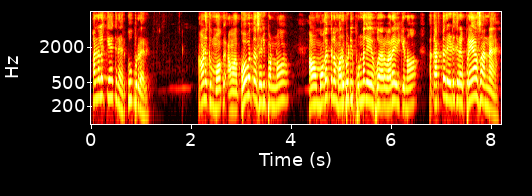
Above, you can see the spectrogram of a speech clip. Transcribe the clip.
அதனால கேட்குறாரு கூப்பிடுறாரு. அவனுக்கு முக அவன் கோபத்தை சரி பண்ணணும். அவன் முகத்துல மறுபடியும் புன்னகையை வர வர வைக்கணும். கர்த்தர் எடுக்கிற பிரயாசம் என்ன?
